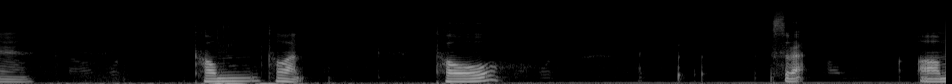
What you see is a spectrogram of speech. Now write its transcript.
ណាធំធាត់ធោស្រៈអំ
